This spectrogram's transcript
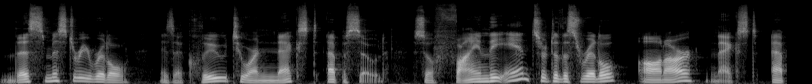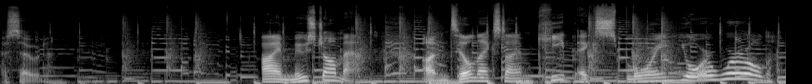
This mystery riddle is a clue to our next episode, so find the answer to this riddle on our next episode. I'm Moose Jaw Matt. Until next time, keep exploring your world.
